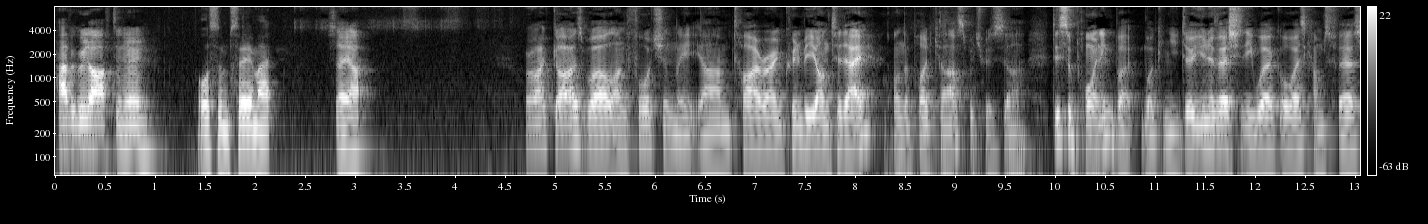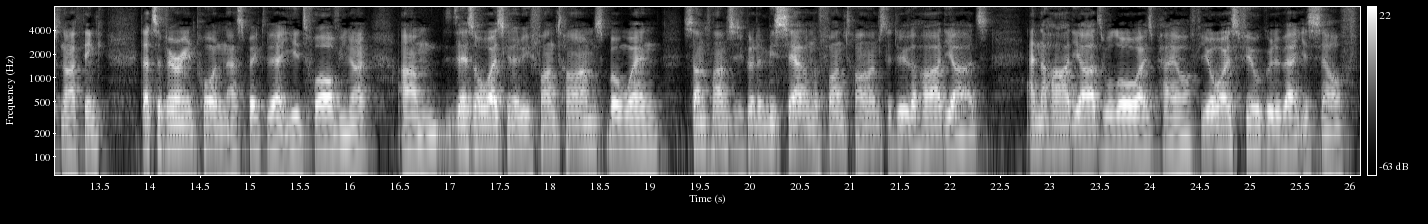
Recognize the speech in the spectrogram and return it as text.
have a good afternoon. Awesome. See you, mate. See ya. All right, guys. Well, unfortunately, um, Tyrone couldn't be on today on the podcast, which was uh, disappointing. But what can you do? University work always comes first, and I think that's a very important aspect about Year Twelve. You know, um, there's always going to be fun times, but when sometimes you've got to miss out on the fun times to do the hard yards, and the hard yards will always pay off. You always feel good about yourself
